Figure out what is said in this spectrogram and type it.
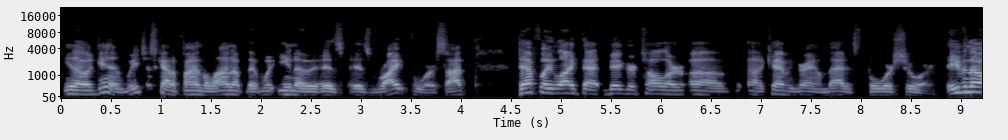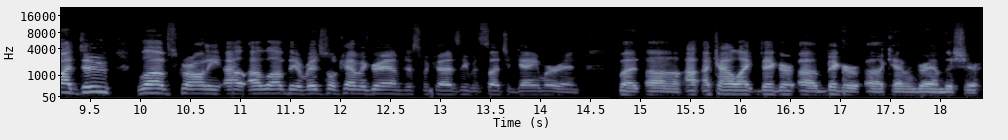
you know, again, we just got to find the lineup that, we, you know, is, is right for us. I definitely like that bigger, taller uh, uh, Kevin Graham. That is for sure. Even though I do love Scrawny, I, I love the original Kevin Graham just because he was such a gamer and, but uh, I, I kind of like bigger, uh, bigger Kevin Graham this year.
